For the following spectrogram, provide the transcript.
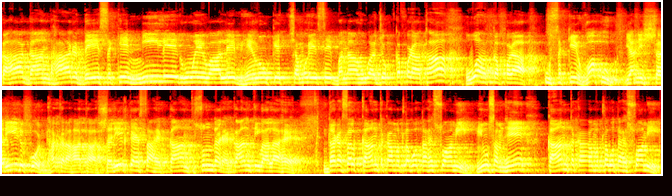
कहा, गांधार देश के नीले रुए वाले भेड़ों के चमड़े से बना हुआ जो कपड़ा था, वह कपड़ा उसके वपु यानी शरीर को ढक रहा था। शरीर कैसा है? कांत, सुंदर है, कांति वाला है। दरअसल कांत का मतलब होता है स्वामी। यूँ समझे, कांत का मतलब होता है स्वामी।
